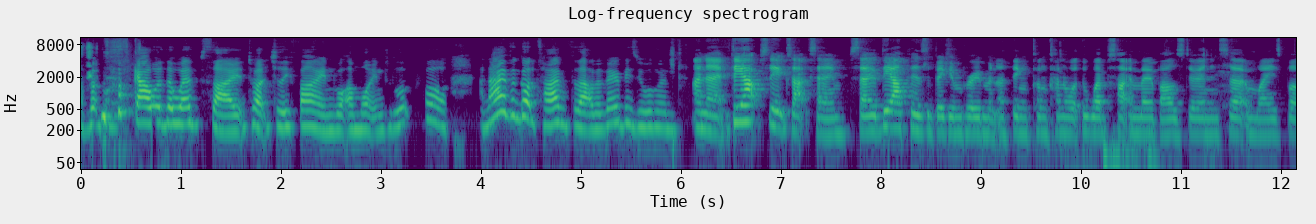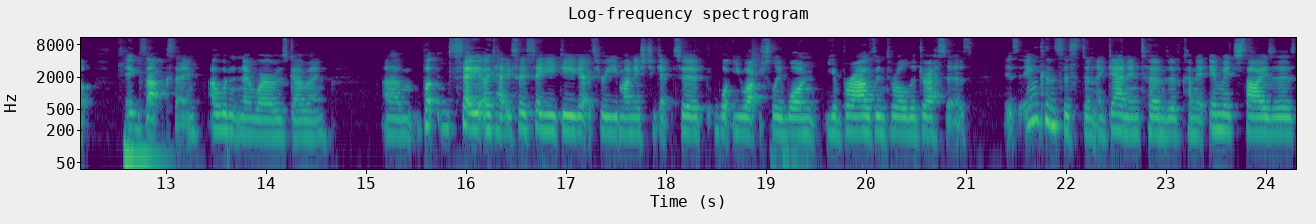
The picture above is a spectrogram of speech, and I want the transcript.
I've got to scour the website to actually find what I'm wanting to look for, and I haven't got time for that. I'm a very busy woman. I know the app's the exact same. So the app is a big improvement, I think, on kind of what the website and mobile's doing in certain ways, but exact same. I wouldn't know where I was going. Um, but say okay, so say you do get through, you manage to get to what you actually want. You're browsing through all the dresses. It's inconsistent again in terms of kind of image sizes,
